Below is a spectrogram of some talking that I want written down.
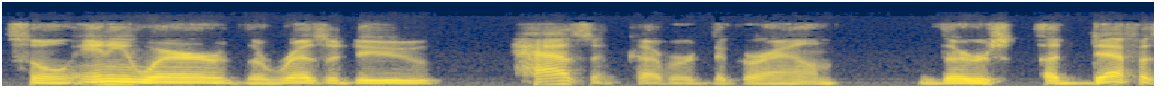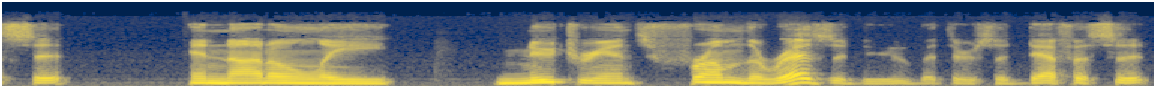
So anywhere the residue hasn't covered the ground, there's a deficit in not only nutrients from the residue, but there's a deficit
